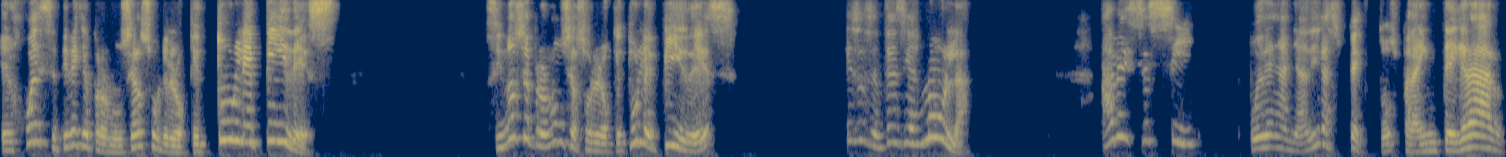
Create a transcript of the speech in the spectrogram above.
el juez se tiene que pronunciar sobre lo que tú le pides. Si no se pronuncia sobre lo que tú le pides, esa sentencia es nula. A veces sí pueden añadir aspectos para integrar,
